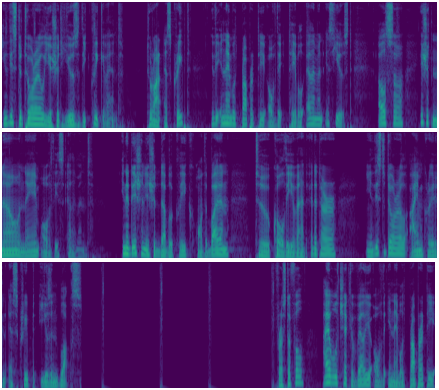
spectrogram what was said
In this tutorial, you should use the click event. To run a script, the enabled property of the table element is used. Also, you should know the name of this element. In addition, you should double-click on the button to call the event editor. In this tutorial, I am creating a script using blocks. First of all, I will check a value of the enabled property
